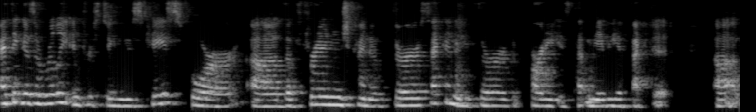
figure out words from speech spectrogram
I think is a really interesting use case for uh, the fringe kind of third, second and third parties that may be affected uh,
